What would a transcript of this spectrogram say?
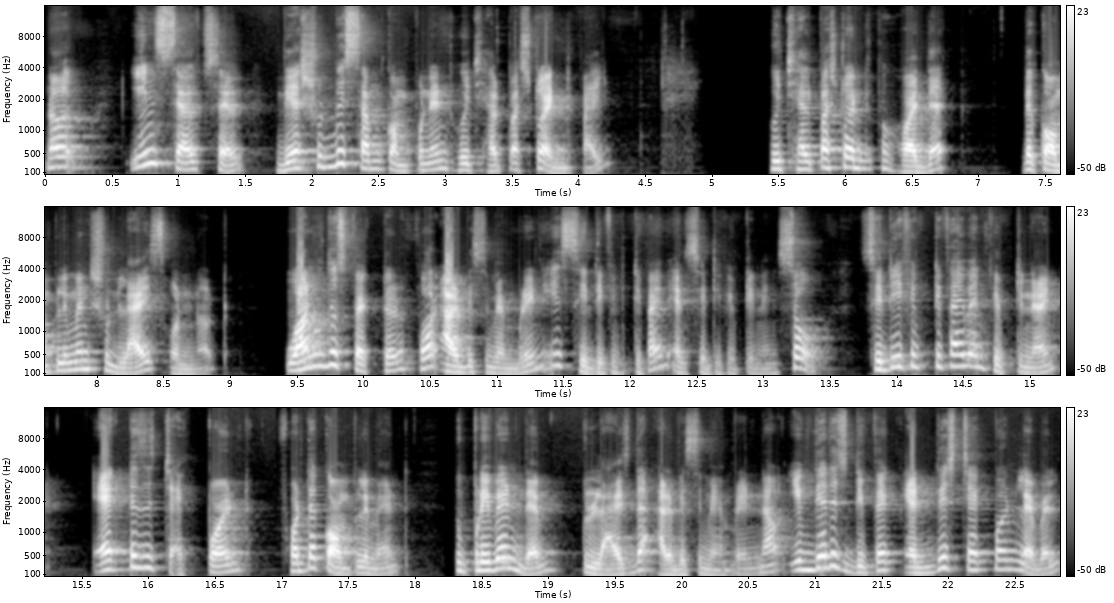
Now in self cell there should be some component which help us to identify which help us to identify whether the complement should lyse or not. One of those factors for RBC membrane is CD55 and CD59. So, CD55 and 59 act as a checkpoint for the complement to prevent them to lyse the RBC membrane. Now, if there is defect at this checkpoint level,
